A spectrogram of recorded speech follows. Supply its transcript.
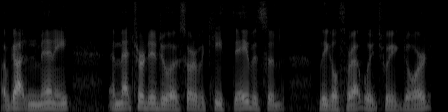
I've gotten many, and that turned into a sort of a Keith Davidson legal threat, which we ignored.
